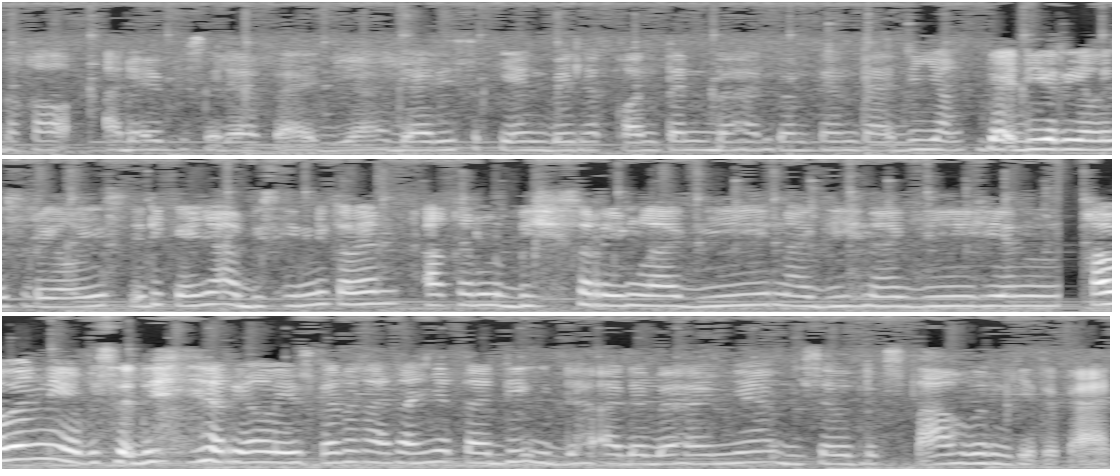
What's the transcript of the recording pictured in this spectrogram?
bakal ada episode apa aja dari sekian banyak konten bahan konten tadi yang gak dirilis rilis jadi kayaknya abis ini kalian akan lebih sering lagi nagih nagihin kapan nih episodenya rilis? Karena katanya tadi udah ada bahannya bisa untuk setahun gitu kan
